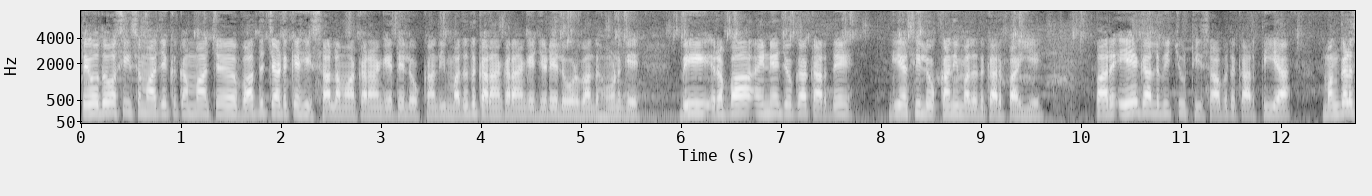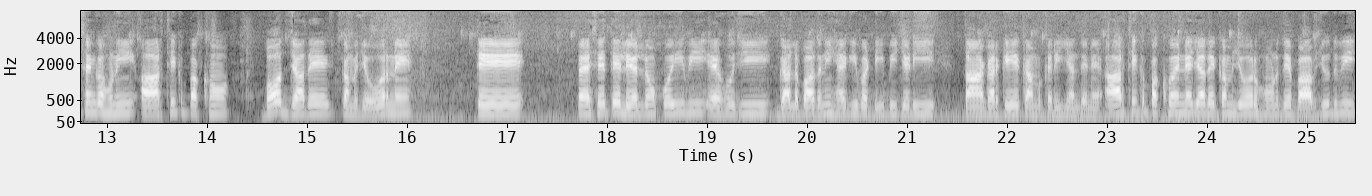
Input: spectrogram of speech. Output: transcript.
ਤੇ ਉਦੋਂ ਅਸੀਂ ਸਮਾਜਿਕ ਕੰਮਾਂ 'ਚ ਵੱਧ ਚੜ ਕੇ ਹਿੱਸਾ ਲਵਾਂ ਕਰਾਂਗੇ ਤੇ ਲੋਕਾਂ ਦੀ ਮਦਦ ਕਰਾਂ ਕਰਾਂਗੇ ਜਿਹੜੇ ਲੋੜਵੰਦ ਹੋਣਗੇ। ਵੀ ਰੱਬਾ ਇੰਨੇ ਜੋਗਾ ਕਰਦੇ ਕਿ ਅਸੀਂ ਲੋਕਾਂ ਦੀ ਮਦਦ ਕਰ ਪਾਈਏ। ਪਰ ਇਹ ਗੱਲ ਵੀ ਝੂਠੀ ਸਾਬਤ ਕਰਤੀ ਆ। ਮੰਗਲ ਸਿੰਘ ਹੁਣੀ ਆਰਥਿਕ ਪੱਖੋਂ ਬਹੁਤ ਜ਼ਿਆਦਾ ਕਮਜ਼ੋਰ ਨੇ ਤੇ ਪੈਸੇ ਤੇ ਵੱਲੋਂ ਕੋਈ ਵੀ ਇਹੋ ਜੀ ਗੱਲਬਾਤ ਨਹੀਂ ਹੈਗੀ ਵੱਡੀ ਵੀ ਜਿਹੜੀ ਤਾਂ ਕਰਕੇ ਇਹ ਕੰਮ ਕਰੀ ਜਾਂਦੇ ਨੇ। ਆਰਥਿਕ ਪੱਖੋਂ ਇੰਨੇ ਜ਼ਿਆਦਾ ਕਮਜ਼ੋਰ ਹੋਣ ਦੇ ਬਾਵਜੂਦ ਵੀ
